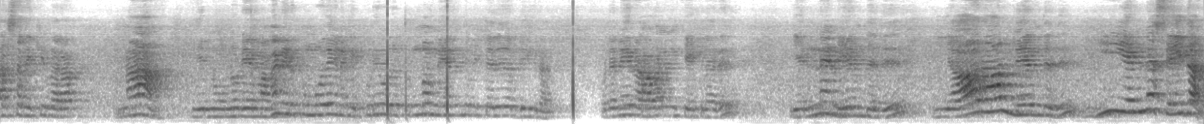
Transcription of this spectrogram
அரசவைக்கு வரான். அண்ணா என் உன்னுடைய மகன் இருக்கும்போது எனக்கு இப்படி ஒரு துன்பம் நேர்ந்து விட்டது அப்படிங்கிறார் உடனே ராவணன் கேட்குறாரு என்ன நேர்ந்தது? யாரால் நேர்ந்தது? நீ என்ன செய்தால்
